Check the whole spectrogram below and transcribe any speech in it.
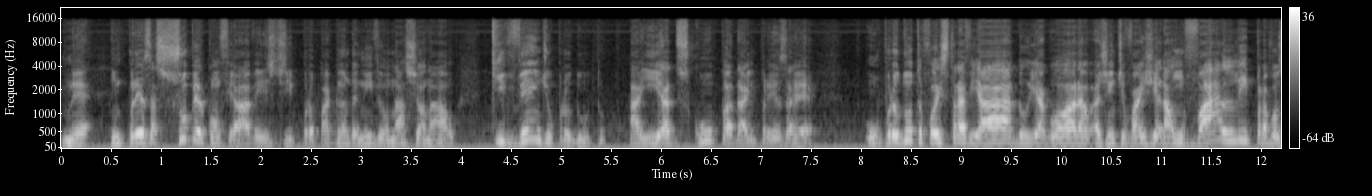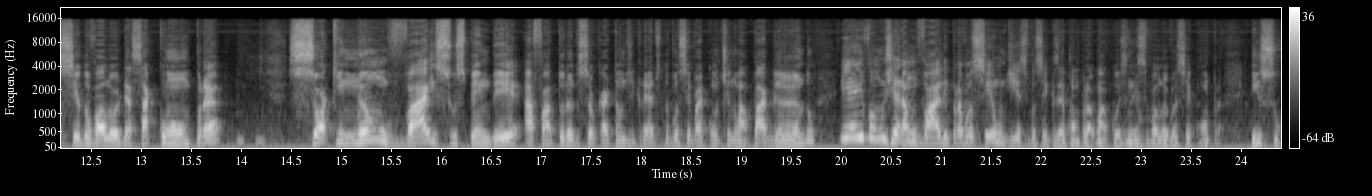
Né? Empresas super confiáveis de propaganda nível nacional que vende o produto, aí a desculpa da empresa é o produto foi extraviado e agora a gente vai gerar um vale para você do valor dessa compra, uhum. só que não vai suspender a fatura do seu cartão de crédito, você vai continuar pagando e aí vamos gerar um vale para você um dia, se você quiser comprar alguma coisa nesse valor, você compra. Isso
